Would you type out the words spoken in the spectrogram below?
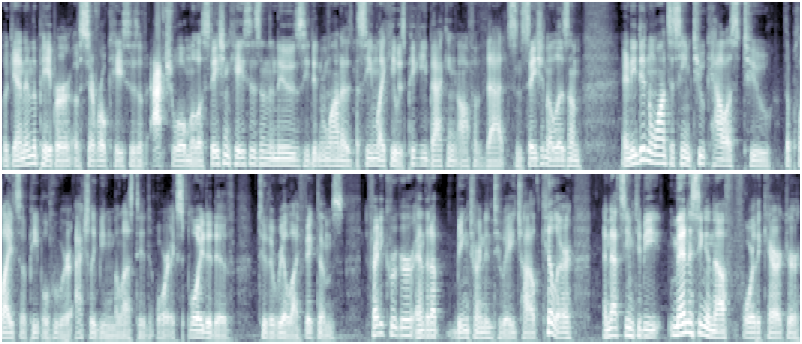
again in the paper of several cases of actual molestation cases in the news. He didn't want to seem like he was piggybacking off of that sensationalism, and he didn't want to seem too callous to the plights of people who were actually being molested or exploitative to the real life victims. Freddy Krueger ended up being turned into a child killer, and that seemed to be menacing enough for the character.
